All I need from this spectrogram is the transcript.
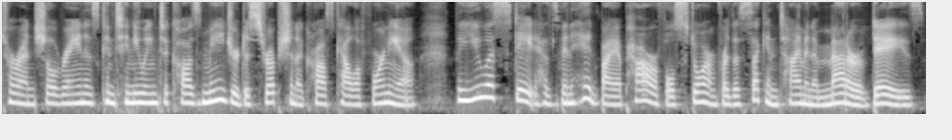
Torrential rain is continuing to cause major disruption across California. The U.S. state has been hit by a powerful storm for the second time in a matter of days.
